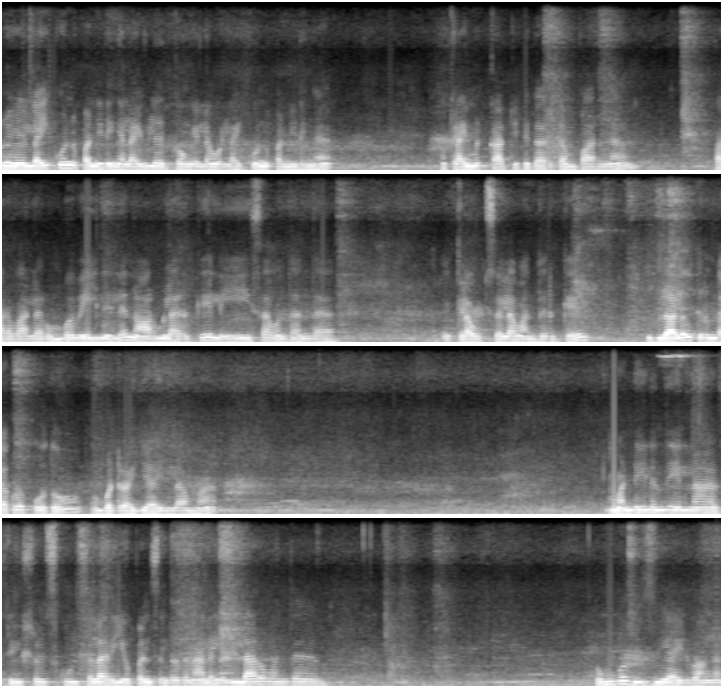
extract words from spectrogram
ஒரு லைக் ஒன்று பண்ணிவிடுங்க லைவில் இருக்கவங்க எல்லாம் ஒரு லைக் ஒன்று பண்ணிவிடுங்க கிளைமேட் காட்டிட்டு தான் இருக்கேன் பாருங்கள் பரவாயில்ல ரொம்ப வெயில் இல்லை நார்மலாக இருக்குது லேஸாக வந்து அந்த க்ளவுட்ஸ் எல்லாம் வந்திருக்கு. இவ்வளோ அளவுக்கு இருந்தால் கூட போதும். ரொம்ப ட்ரையாக இல்லாமல் மண்டேலேருந்து எல்லாம் யூஷுவல் ஸ்கூல்ஸ் எல்லாம் ரீஓப்பன்ஸ்ன்றதுனால எல்லோரும் வந்து ரொம்ப பிஸி ஆகிடுவாங்க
